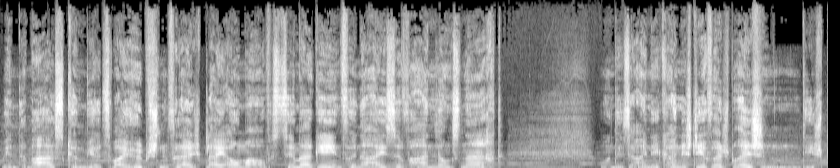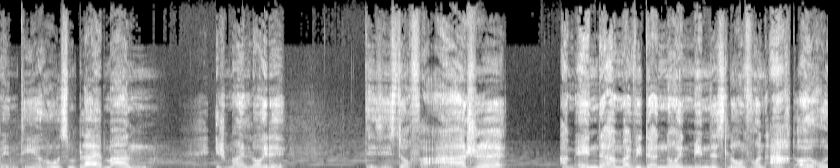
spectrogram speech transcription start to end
Wenn du magst, können wir zwei Hübschen vielleicht gleich auch mal aufs Zimmer gehen für eine heiße Verhandlungsnacht. Und das eine kann ich dir versprechen, die Spendierhosen bleiben an. Ich mein, Leute, das ist doch Verarsche. Am Ende haben wir wieder einen neuen Mindestlohn von 8,20 Euro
